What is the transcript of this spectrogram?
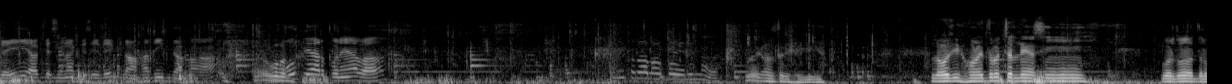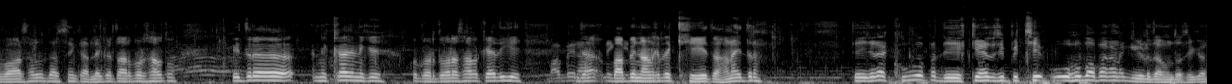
ਗਏ ਆ ਕਿਸੇ ਨਾ ਕਿਸੇ ਦੇ ਗਾਹਾਂ ਦੀ ਗਾਹਾਂ। ਉਹ ਪਿਆਰ ਬਣਿਆ ਵਾ। ਕੀ ਪਤਾ ਲੱਗਦਾ ਇਹਨਾਂ ਦਾ ਇਹ ਗੱਲ ਤਾਂ ਹੈਗੀ ਆ। ਲਓ ਜੀ ਹੁਣ ਇਧਰੋਂ ਚੱਲੇ ਅਸੀਂ ਗੁਰਦੁਆਰਾ ਦਰਬਾਰ ਸਾਹਿਬ ਦੇ ਦਰਸ਼ਨ ਕਰ ਲਏ ਕਰਤਾਰਪੁਰ ਸਾਹਿਬ ਤੋਂ। ਇਧਰ ਨਿੱਕਾ ਜਿਹਾ ਨਿੱਕੇ ਕੋਈ ਗੁਰਦੁਆਰਾ ਸਾਹਿਬ ਕਹਿ ਦਈਏ ਬਾਬੇ ਜਾਂ ਨਾਨਕ ਦੇ ਬਾਬੇ ਨਾਨਕ ਦੇ ਖੇਤ ਆ ਹਨਾ ਇਧਰ? ਤੇ ਜਿਹੜਾ ਖੂਹ ਆਪਾਂ ਦੇਖ ਕੇ ਆਏ ਤੁਸੀਂ ਪਿੱਛੇ ਉਹ ਬਾਬਾ ਨਾਨਕ ਗੇਟ ਦਾ ਹੁੰਦਾ ਸੀਗਾ।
